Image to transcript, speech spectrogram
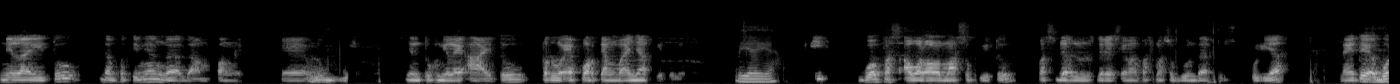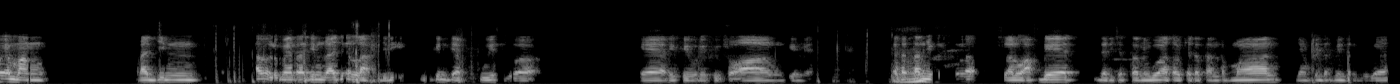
nilai itu dapetinnya nggak gampang gitu. Kayak lu nyentuh nilai A itu perlu effort yang banyak gitu loh. Iya, iya. gue pas awal-awal masuk gitu, pas udah lulus dari SMA, pas masuk Gundar terus kuliah, nah itu ya Hmm. gue emang rajin, ah, lumayan rajin belajar lah. Jadi mungkin tiap kuis gue kayak review-review soal mungkin ya. Catatan juga gue selalu update dari catatan gue atau catatan teman yang pintar-pintar juga.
